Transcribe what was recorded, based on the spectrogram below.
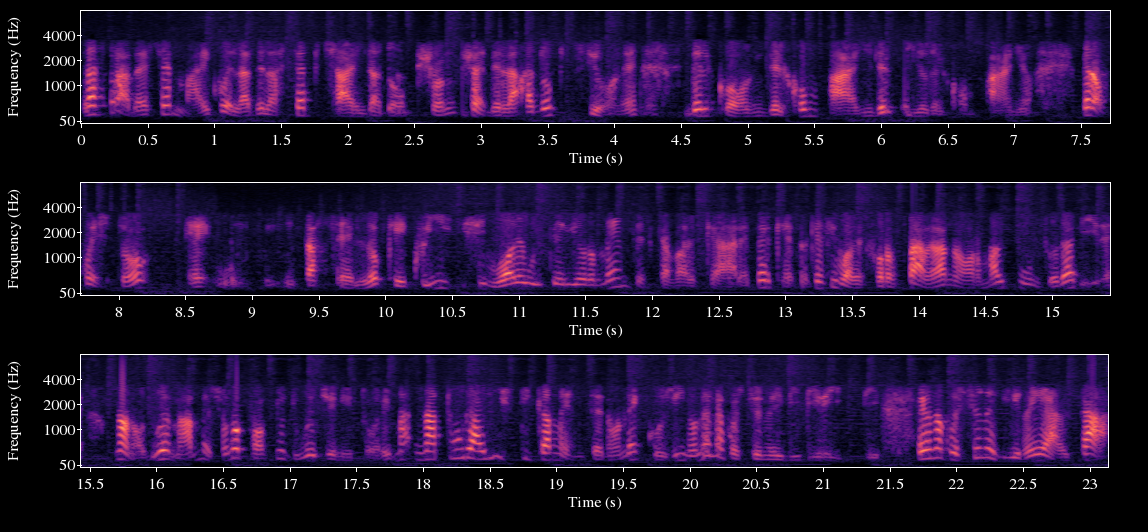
La strada è semmai quella della stepchild adoption, cioè dell'adozione del, con, del compagno, del figlio del compagno. Però questo è un, un, tassello che qui si vuole ulteriormente scavalcare. Perché? Perché si vuole forzare la norma al punto da dire no, no, due mamme sono proprio due genitori, ma naturalisticamente non è così, non è una questione di diritti, è una questione di realtà.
